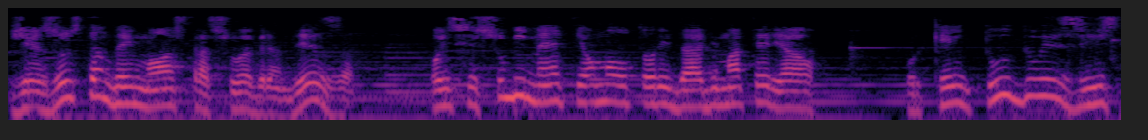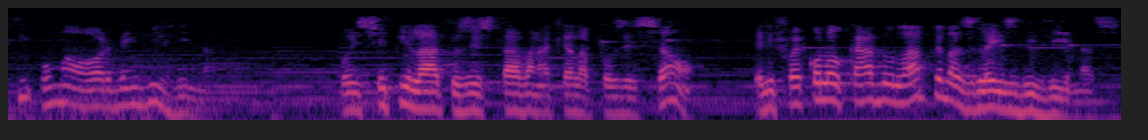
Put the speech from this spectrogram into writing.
Jesus também mostra a sua grandeza pois se submete a uma autoridade material, porque em tudo existe uma ordem divina. Pois se Pilatos estava naquela posição, ele foi colocado lá pelas leis divinas.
